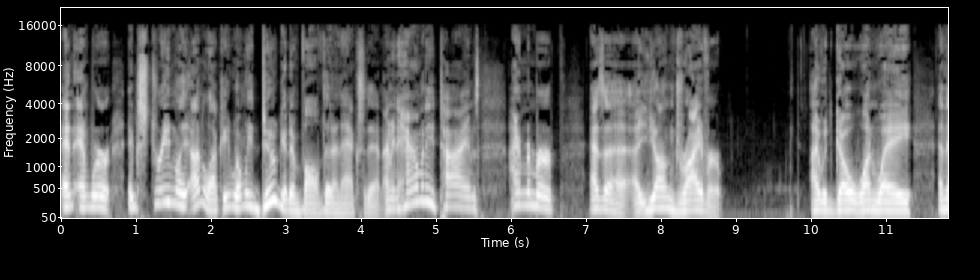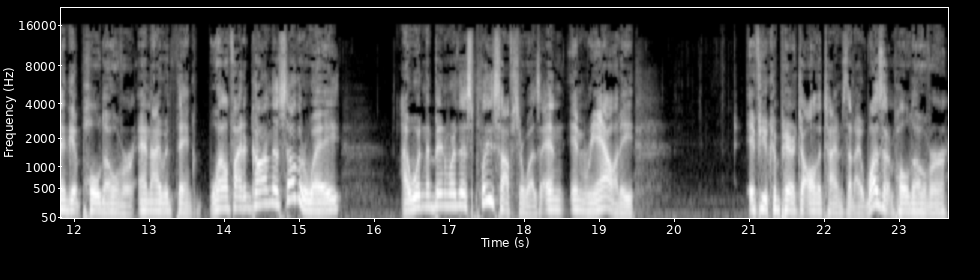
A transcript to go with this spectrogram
and and we're extremely unlucky when we do get involved in an accident. I mean, how many times I remember as a, a young driver I would go one way and then get pulled over. And I would think, well, if I'd have gone this other way, I wouldn't have been where this police officer was. And in reality, if you compare it to all the times that I wasn't pulled over,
